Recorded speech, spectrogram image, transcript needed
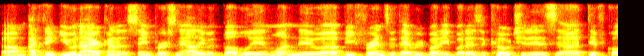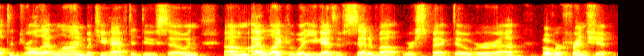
um, I think you and I are kind of the same personality with bubbly and wanting to uh, be friends with everybody. But as a coach, it is uh, difficult to draw that line, but you have to do so. And um, I like what you guys have said about respect over uh, over friendship.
